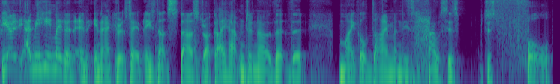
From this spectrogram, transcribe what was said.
Yeah, I mean, he made an, an inaccurate statement. He's not starstruck. I happen to know that that Michael Diamond, his house is just full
